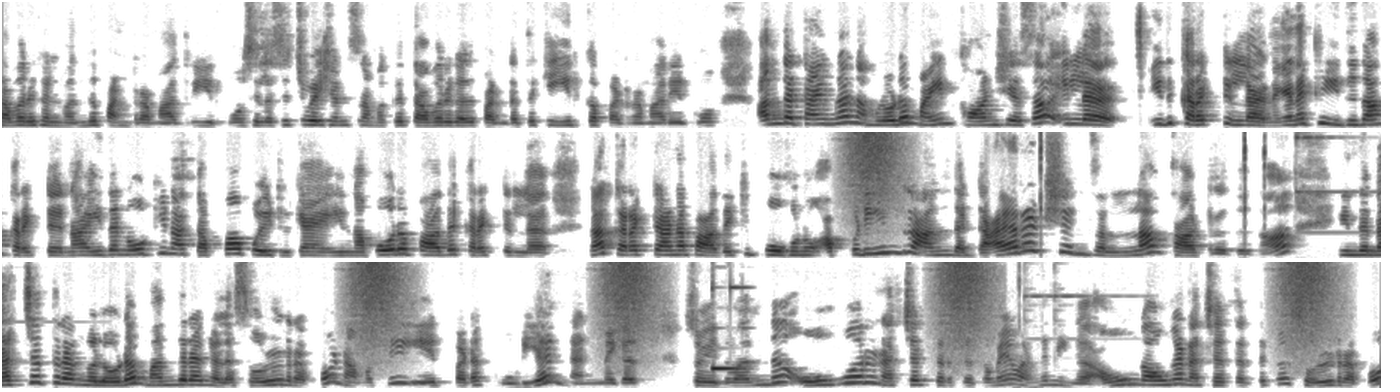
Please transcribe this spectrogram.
தவறுகள் வந்து பண்ற மாதிரி இருக்கும். சில சுச்சுவேஷன்ஸ் நமக்கு தவறுகள் பண்றதுக்கு ஈர்க்கப்படுற மாதிரி இருக்கும். அந்த டைம்ல நம்மளோட மைண்ட் கான்சியஸா இல்ல இது கரெக்ட் இல்ல. எனக்கு இதுதான் கரெக்ட் நான் இதை நோக்கி நான் தப்பா போயிட்டு இருக்கேன் இது நான் போற பாதை கரெக்ட் இல்ல. நான் கரெக்டான பாதைக்கு போகணும் அப்படின்ற அந்த டைரக்ஷன்ஸ் எல்லாம் காட்டுறதுதான் இந்த நட்சத்திரங்களோட மந்திரங்களை சொல்றப்போ நமக்கு ஏற்படக்கூடிய நன்மைகள். சோ இது வந்து ஒவ்வொரு நட்சத்திரத்துக்குமே வந்து நீங்க அவங்கவங்க நட்சத்திரத்துக்கு சொல்றப்போ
